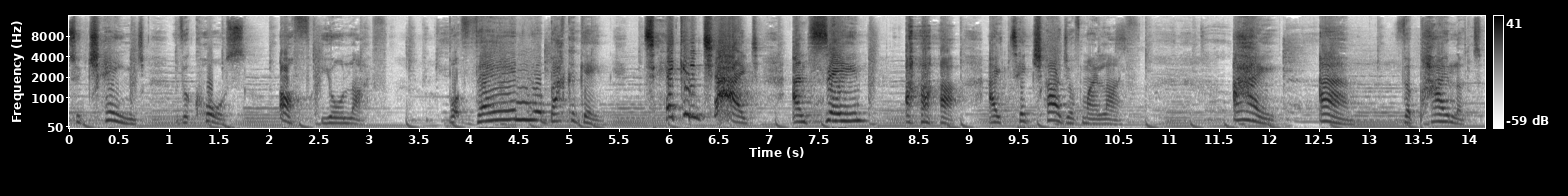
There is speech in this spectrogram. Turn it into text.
to change the course of your life. But then you're back again, taking charge and saying, ah, I take charge of my life. I am the pilot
